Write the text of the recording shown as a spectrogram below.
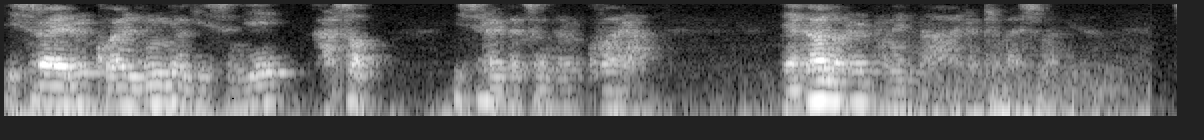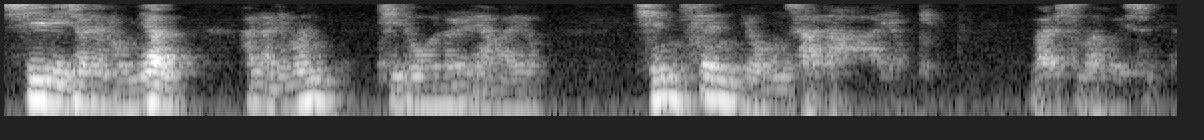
이스라엘을 구할 능력이 있으니 가서 이스라엘 백성들을 구하라. 내가 너를 보낸다. 이렇게 말씀합니다. 12절에 보면 하나님은 기도원을 향하여 힘센 용사다. 이렇게 말씀하고 있습니다.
